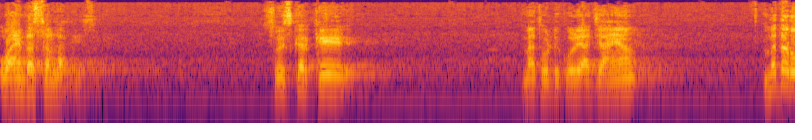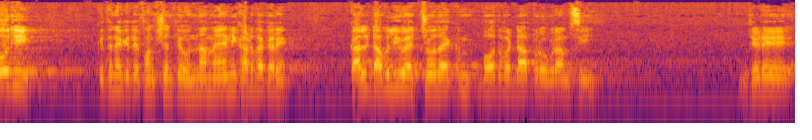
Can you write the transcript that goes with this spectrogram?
ਉਹ ਐਂ ਦੱਸਣ ਲੱਗ ਗਏ ਸੀ ਸੋ ਇਸ ਕਰਕੇ ਮੈਂ ਤੁਹਾਡੇ ਕੋਲੇ ਅੱਜ ਆਇਆ। ਮੈਂ ਤਾਂ ਰੋਜ਼ ਹੀ ਕਿਤੇ ਨਾ ਕਿਤੇ ਫੰਕਸ਼ਨ ਤੇ ਹੁੰਨਾ, ਮੈਂ ਨਹੀਂ ਖੜਦਾ ਘਰੇ। ਕੱਲ WHO ਦਾ ਇੱਕ ਬਹੁਤ ਵੱਡਾ ਪ੍ਰੋਗਰਾਮ ਸੀ, ਜਿਹੜੇ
